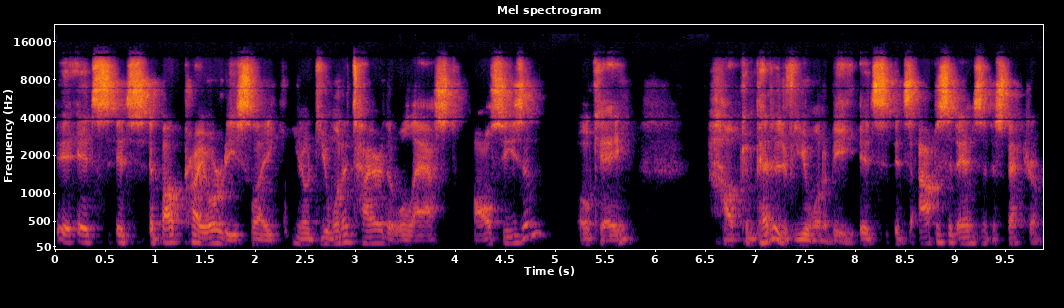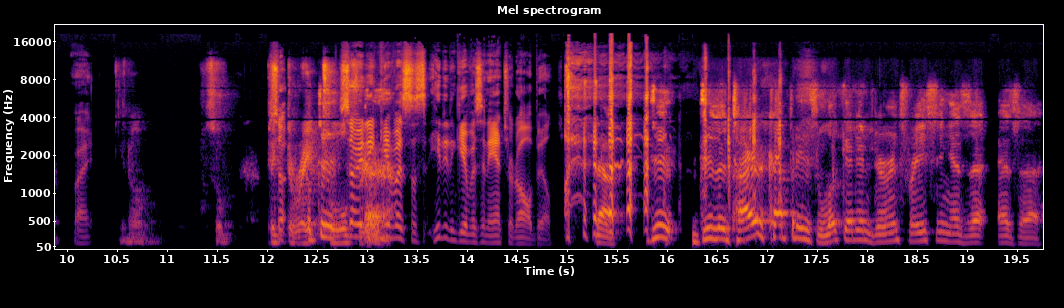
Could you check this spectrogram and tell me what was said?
it, it's it's about priorities. Like you know, do you want a tire that will last all season? Okay. How competitive do you want to be? It's it's opposite ends of the spectrum. Right. You know, so pick So- the right dude, tool. So for he didn't that. give us. A, he didn't give us an answer at all, Bill. Now, do do the tire companies look at endurance racing as a as a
